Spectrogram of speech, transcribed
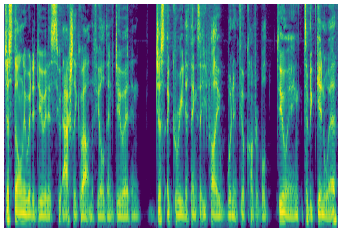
just the only way to do it is to actually go out in the field and do it and just agree to things that you probably wouldn't feel comfortable doing to begin with.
